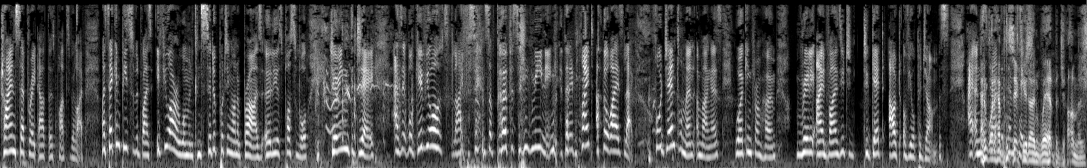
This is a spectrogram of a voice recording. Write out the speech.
Try and separate out those parts of your life. My second piece of advice, if you are a woman, consider putting on a bra as early as possible during the day as it will give your life a sense of purpose and meaning that it might otherwise lack. For gentlemen among us working from home, really, I advise you to, to get out of your pajamas. I understand And what the happens if you don't wear pajamas?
